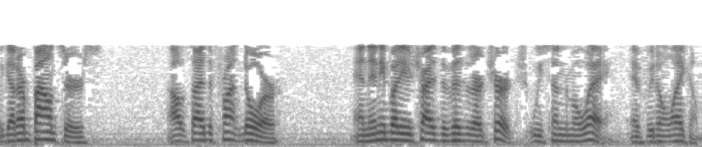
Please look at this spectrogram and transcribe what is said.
we got our bouncers outside the front door, and anybody who tries to visit our church, we send them away if we don't like them.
